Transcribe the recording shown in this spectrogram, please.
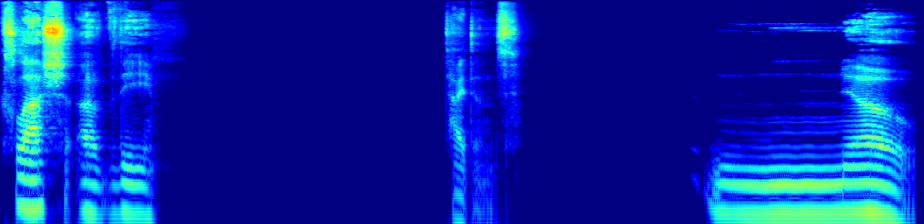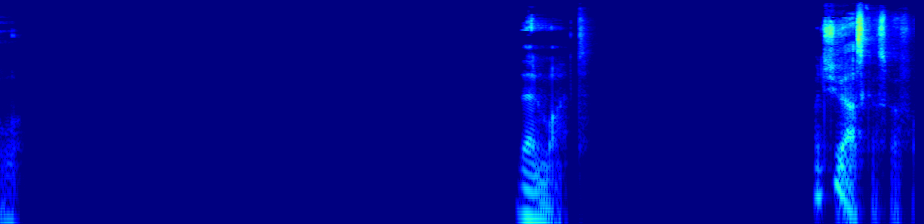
clash of the titans. No. Then what? What did you ask us before?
